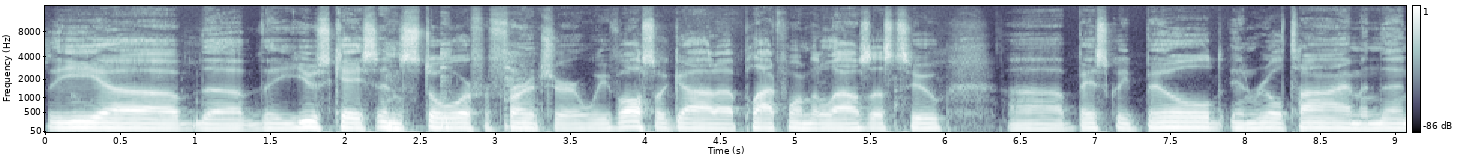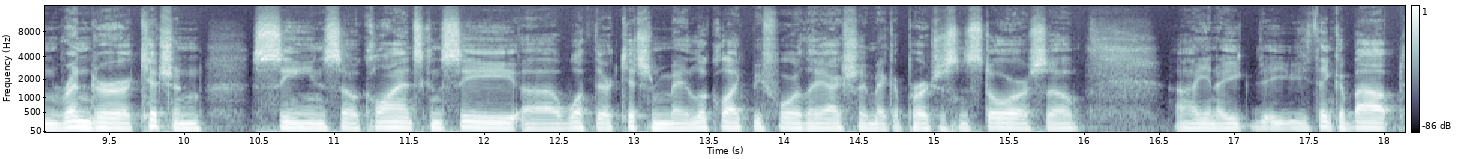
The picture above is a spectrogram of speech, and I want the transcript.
the uh, the the use case in store for furniture. We've also got a platform that allows us to uh, basically build in real time and then render a kitchen scene, so clients can see uh, what their kitchen may look like before they actually make a purchase in store. So, uh, you know, you, you think about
